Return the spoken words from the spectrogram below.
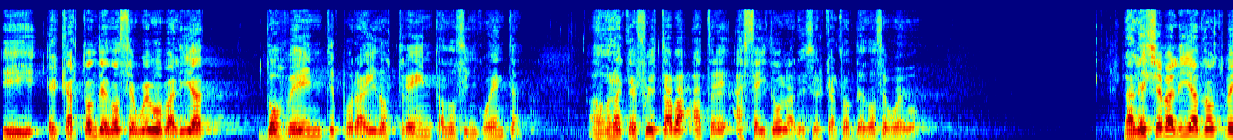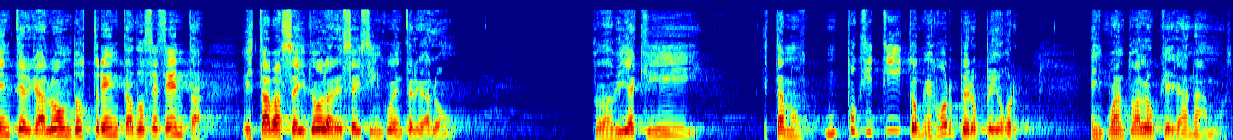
y el cartón de 12 huevos valía 2.20, por ahí 2.30, 2.50. Ahora que fui estaba a, 3, a 6 dólares el cartón de 12 huevos. La leche valía 2.20 el galón, 2.30, 2.60. Estaba a 6 dólares, 6.50 el galón. Todavía aquí estamos un poquitito mejor, pero peor en cuanto a lo que ganamos.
